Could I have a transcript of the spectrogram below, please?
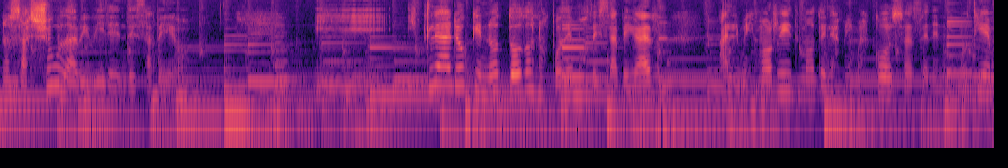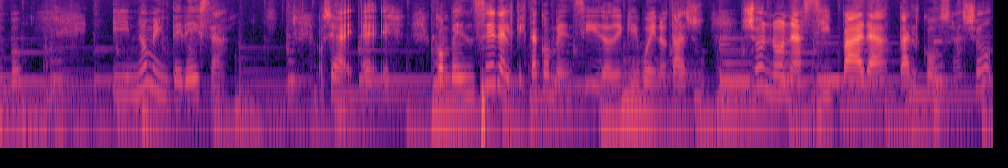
nos ayuda a vivir en desapego. Y, claro que no todos nos podemos desapegar al mismo ritmo, de las mismas cosas, en el mismo tiempo. Y no me interesa, o sea, eh, eh, convencer al que está convencido de que, bueno, tal, yo no nací para tal cosa, yo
